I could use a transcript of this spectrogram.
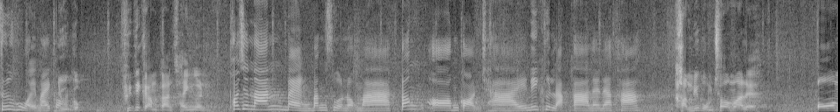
ซื้อหวยไหมก่ออนยู่กับ พฤติกรรมการใช้เงิน เพราะฉะนั้นแบ่งบางส่วนออกมาต้องออมก่อนใช้นี่คือหลักการเลยนะคะคำที่ผมชอบมากเลย ออม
